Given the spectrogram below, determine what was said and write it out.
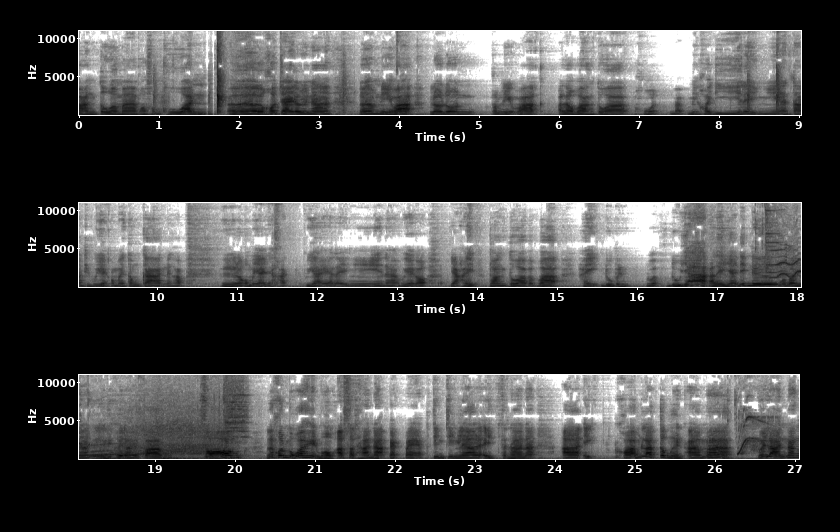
วางตัวมาพอสมควร เออ เข้าใจแล้วด้วยนะ แล้วตำหนิว่าเราโดนตำหนิว่าเราวางตัวโหดแบบไม่ค่อยดีอะไรอย่างเงี้ย ตามที่ผู้ใหญ่เขาไม่ต้องการนะครับ คือเราก็ไม่อยากจะขัดผู้ใหญ่อะไรอย่างนี้นะผู้ใหญ่ก็อยากให้วางตัวแบบว่าให้ดูเป็นแบบดูยากอะไรอย่างเงี้ยนิดนึงประมาณนั้นอย่างที่เคยเล่าให้ฟังสองแล้วคนบอกว่าเห็นผมอัพสถานะแปลกๆ จริง ๆ แล้วไอ้สถานะอาอีกความรักก็เหมือนอาม่า เวลานั่ง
